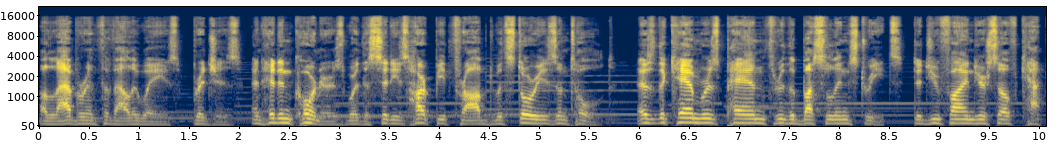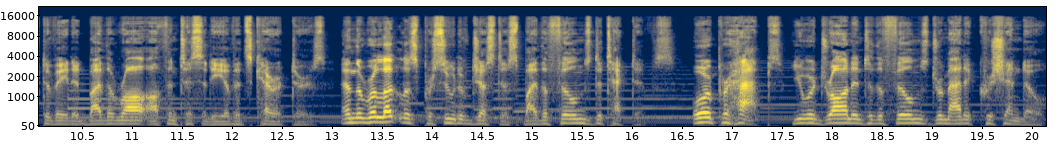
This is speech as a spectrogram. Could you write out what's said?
a labyrinth of alleyways, bridges, and hidden corners where the city's heartbeat throbbed with stories untold. As the cameras panned through the bustling streets, did you find yourself captivated by the raw authenticity of its characters and the relentless pursuit of justice by the film's detectives? Or perhaps you were drawn into the film's dramatic crescendo,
